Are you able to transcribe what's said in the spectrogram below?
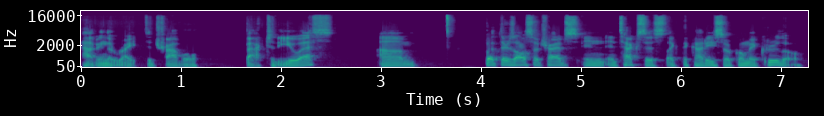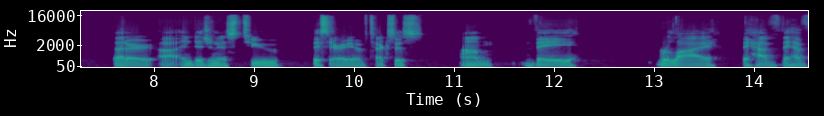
having the right to travel back to the U.S. Um, but there's also tribes in, in Texas, like the Carrizo Comecrudo, that are uh, indigenous to this area of Texas. Um, they rely, they have, they have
